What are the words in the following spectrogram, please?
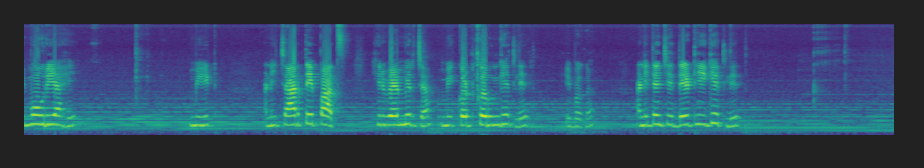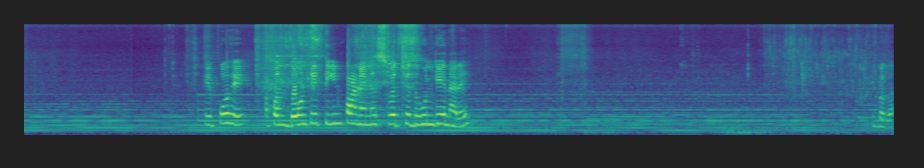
ही मोहरी आहे मीठ आणि चार ते पाच हिरव्या मिरच्या मी कट करून घेतलेत. हे बघा. आणि त्यांचे देठही घेतलेत. हे पोहे आपण दोन ते तीन पाण्यानं स्वच्छ धुवून घेणार आहे. बघा.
